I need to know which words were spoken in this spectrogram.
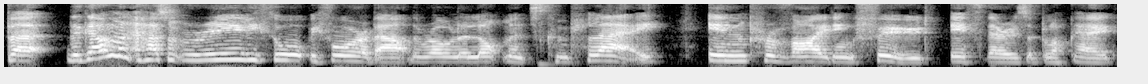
But the government hasn't really thought before about the role allotments can play in providing food if there is a blockade.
